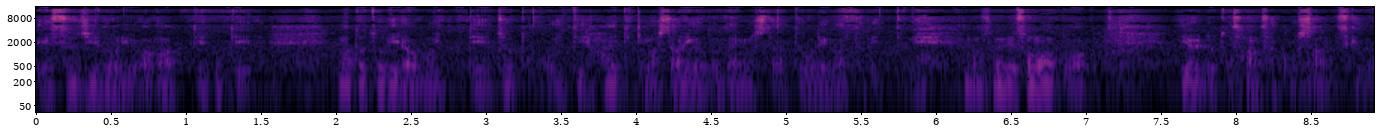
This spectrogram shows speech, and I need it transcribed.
S 字通りを上がってってまた扉を行ってちょっとこう行って入ってきました。ありがとうございましたって俺方で言ってね。まあそれでその後はいろいろと散策をしたんですけど。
